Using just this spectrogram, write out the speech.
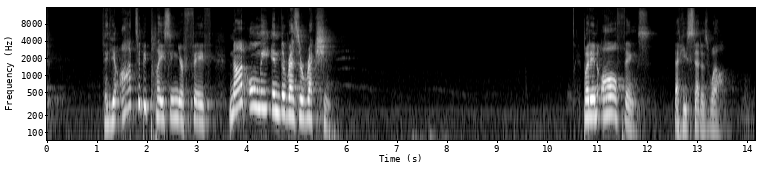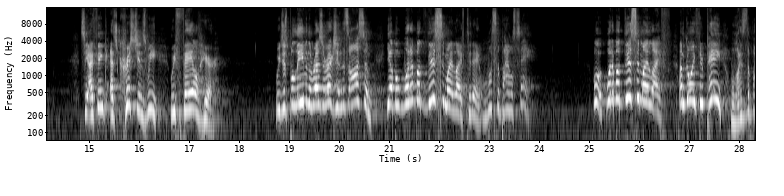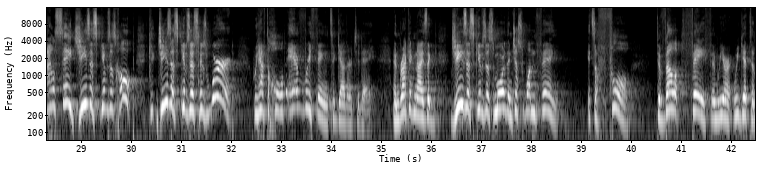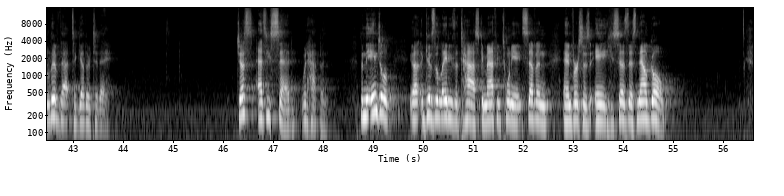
then you ought to be placing your faith not only in the resurrection, but in all things that he said as well. See, I think as Christians, we, we fail here. We just believe in the resurrection. That's awesome. Yeah, but what about this in my life today? what's the Bible say? What about this in my life? I'm going through pain. What does the Bible say? Jesus gives us hope, G- Jesus gives us His word. We have to hold everything together today and recognize that Jesus gives us more than just one thing. It's a full, developed faith, and we, are, we get to live that together today. Just as he said would happen. Then the angel uh, gives the ladies a task in Matthew 28 7 and verses 8. He says this Now go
